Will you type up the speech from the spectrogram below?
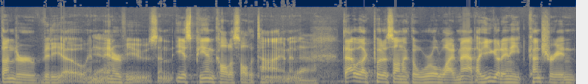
Thunder video and Yeah. interviews, and ESPN called us all the time, and Yeah. that would like put us on like the worldwide map. Like you go to any country and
